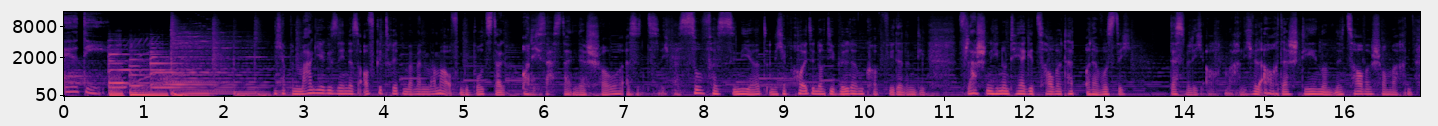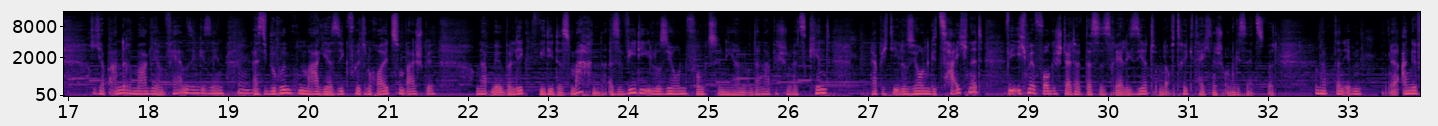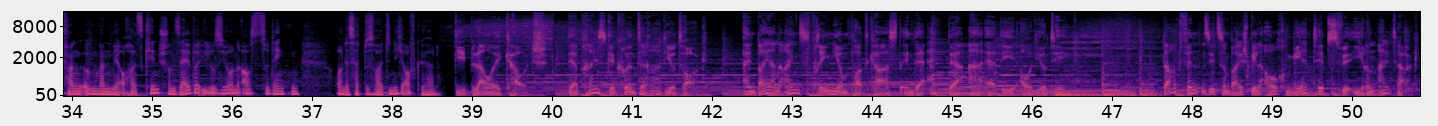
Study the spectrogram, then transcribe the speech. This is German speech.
ARD. Ich habe einen Magier gesehen, der ist aufgetreten bei meiner Mama auf dem Geburtstag. Und ich saß da in der Show. Also ich war so fasziniert. Und ich habe heute noch die Bilder im Kopf, wie der dann die Flaschen hin und her gezaubert hat. Und da wusste ich, das will ich auch machen. Ich will auch da stehen und eine Zaubershow machen. Ich habe andere Magier im Fernsehen gesehen, mhm. also die berühmten Magier, Siegfried und Roy zum Beispiel, und habe mir überlegt, wie die das machen, also wie die Illusionen funktionieren. Und dann habe ich schon als Kind habe ich die Illusionen gezeichnet, wie ich mir vorgestellt habe, dass es realisiert und auch tricktechnisch umgesetzt wird. Und habe dann eben äh, angefangen, irgendwann mir auch als Kind schon selber Illusionen auszudenken. Und es hat bis heute nicht aufgehört. Die blaue Couch, der preisgekrönte Radiotalk. Ein Bayern 1 Premium Podcast in der App der ARD Audiothek. Dort finden Sie zum Beispiel auch mehr Tipps für Ihren Alltag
